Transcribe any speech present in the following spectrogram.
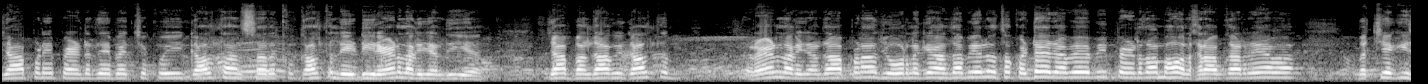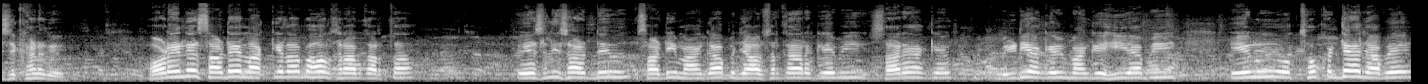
ਜਾਂ ਆਪਣੇ ਪਿੰਡ ਦੇ ਵਿੱਚ ਕੋਈ ਗਲਤ ਅਨਸਰ ਕੋਈ ਗਲਤ ਲੇਡੀ ਰਹਿਣ ਲੱਗ ਜਾਂਦੀ ਹੈ ਜਾਂ ਬੰਦਾ ਕੋਈ ਗਲਤ ਰਹਿਣ ਲੱਗ ਜਾਂਦਾ ਆਪਣਾ ਜ਼ੋਰ ਲੱਗਿਆ ਹੁੰਦਾ ਵੀ ਇਹਨੂੰ ਉੱਥੋਂ ਕੱਢਿਆ ਜਾਵੇ ਵੀ ਪਿੰਡ ਦਾ ਮਾਹੌਲ ਖਰਾਬ ਕਰ ਰਿਹਾ ਵਾ ਬੱਚੇ ਕੀ ਸਿੱਖਣਗੇ? ਹੁਣ ਇਹਨੇ ਸਾਡੇ ਇਲਾਕੇ ਦਾ ਮਾਹੌਲ ਖਰਾਬ ਕਰਤਾ। ਇਸ ਲਈ ਸਾਡੇ, ਸਾਡੀ ਮੰਗ ਆ ਪੰਜਾਬ ਸਰਕਾਰ ਅੱਗੇ ਵੀ, ਸਾਰਿਆਂ ਅੱਗੇ, ਮੀਡੀਆ ਅੱਗੇ ਵੀ ਮੰਗ ਇਹੀ ਆ ਵੀ ਇਹਨੂੰ ਉੱਥੋਂ ਕੱਢਿਆ ਜਾਵੇ,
